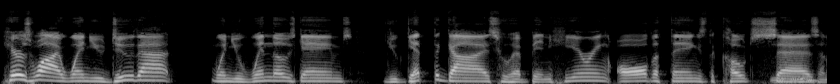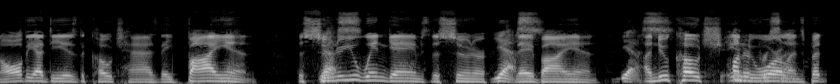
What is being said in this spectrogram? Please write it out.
Here's why: when you do that, when you win those games, you get the guys who have been hearing all the things the coach says mm-hmm. and all the ideas the coach has. They buy in. The sooner yes. you win games, the sooner yes. they buy in. Yes. A new coach in 100%. New Orleans, but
